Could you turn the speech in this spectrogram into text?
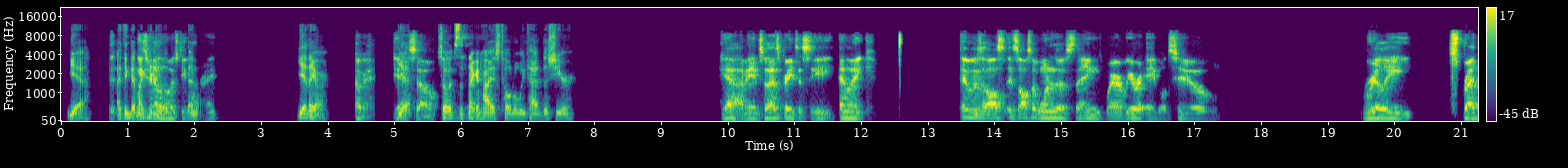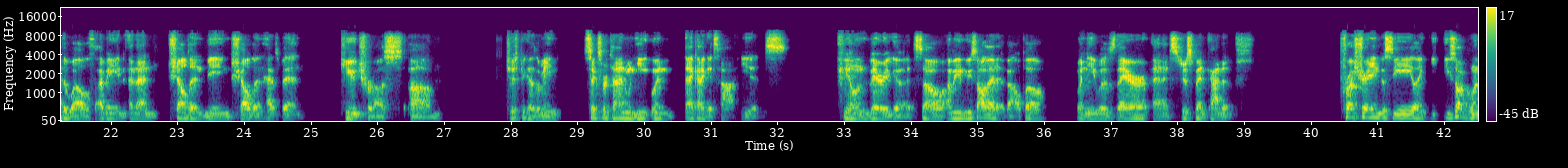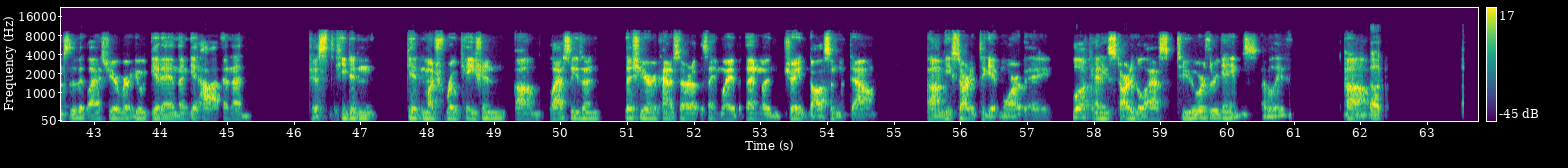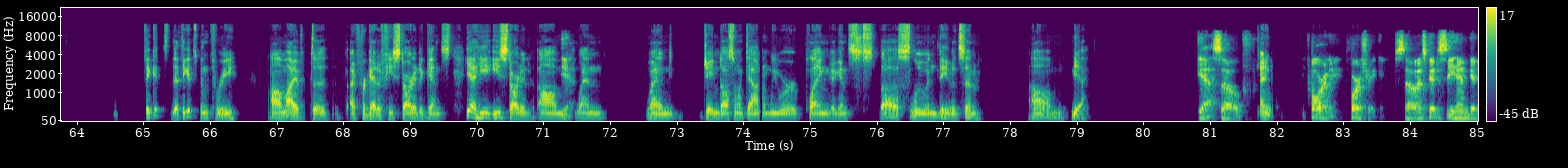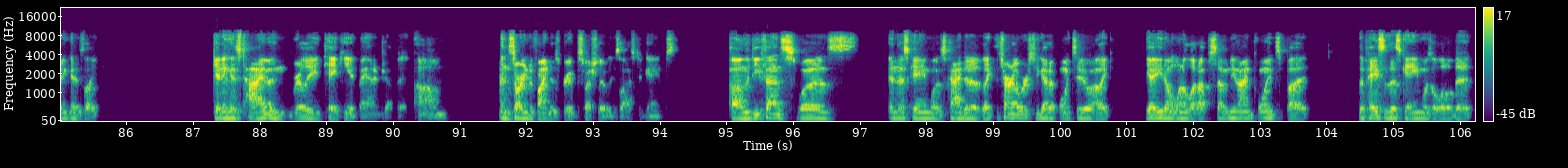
Yeah. I think that might Eastern be Illinois D one, right? Yeah, they are. Okay. Yeah, yeah. So so it's the second highest total we've had this year. Yeah, I mean, so that's great to see, and like, it was also it's also one of those things where we were able to really spread the wealth. I mean, and then Sheldon being Sheldon has been huge for us. Um, just because I mean, six for ten when he when that guy gets hot, he is feeling very good. So I mean, we saw that at Valpo when he was there, and it's just been kind of frustrating to see. Like you saw glimpses of it last year where he would get in, then get hot, and then just he didn't get much rotation um, last season. This year, kind of started out the same way, but then when Jayden Dawson went down, um, he started to get more of a look, and he started the last two or three games, I believe. Um, Uh, I think it's I think it's been three. Um, I have to I forget if he started against. Yeah, he he started. Um, Yeah. when when Jayden Dawson went down and we were playing against uh, Slew and Davidson. Um, yeah, yeah, so Anyway. four games, four straight games. So it's good to see him getting his like getting his time and really taking advantage of it. Um, and starting to find his group, especially over these last two games. Um, the defense was in this game was kind of like the turnovers you got to point to. uh, Like, yeah, you don't want to let up 79 points, but the pace of this game was a little bit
